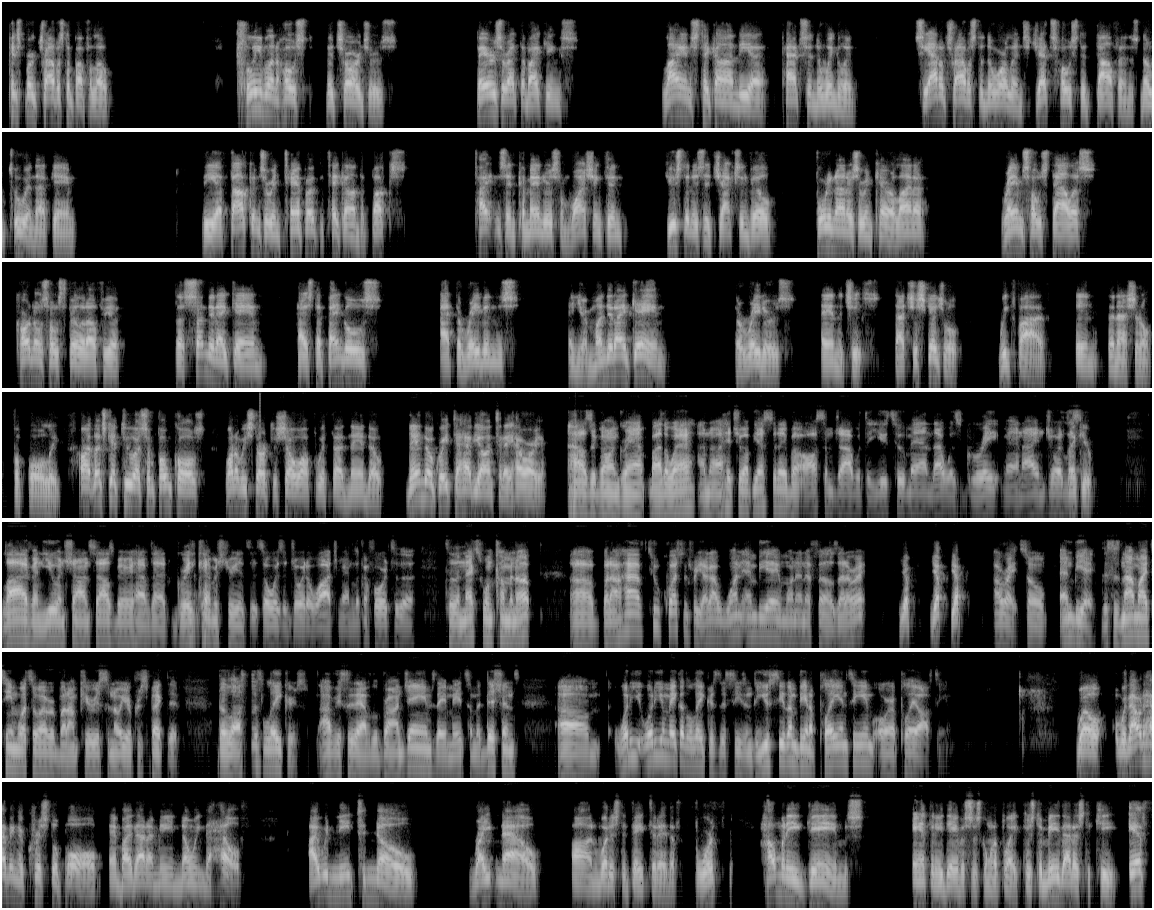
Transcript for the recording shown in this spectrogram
Pittsburgh travels to Buffalo. Cleveland hosts the Chargers. Bears are at the Vikings. Lions take on the uh, Pats in New England. Seattle travels to New Orleans. Jets host the Dolphins. No two in that game. The uh, Falcons are in Tampa to take on the Bucks. Titans and Commanders from Washington. Houston is at Jacksonville. 49ers are in Carolina. Rams host Dallas. Cardinals host Philadelphia. The Sunday night game has the Bengals at the Ravens. And your Monday night game, the Raiders and the Chiefs. That's your schedule, week five in the National Football League. All right, let's get to uh, some phone calls. Why don't we start the show off with uh, Nando? Nando, great to have you on today. How are you? How's it going, Grant? By the way, I know I hit you up yesterday, but awesome job with the YouTube, man. That was great, man. I enjoyed listening. Thank you. Live and you and Sean Salisbury have that great chemistry. It's it's always a joy to watch, man. Looking forward to the to the next one coming up. Uh, but I have two questions for you. I got one NBA and one NFL. Is that all right? Yep. Yep. Yep. All right. So NBA. This is not my team whatsoever, but I'm curious to know your perspective the Los Angeles Lakers. Obviously, they have LeBron James. They made some additions. Um, what do you what do you make of the Lakers this season? Do you see them being a play-in team or a playoff team? Well, without having a crystal ball, and by that I mean knowing the health, I would need to know right now on what is the date today, the fourth, how many games Anthony Davis is going to play. Because to me, that is the key. If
